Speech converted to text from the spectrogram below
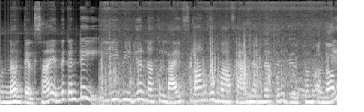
ఉన్నాను తెలుసా? ఎందుకంటే ఈ వీడియో నాకు లైఫ్ లాంగ్ మా ఫ్యామిలీ అందరు కూడా గుర్తుంటుంది.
